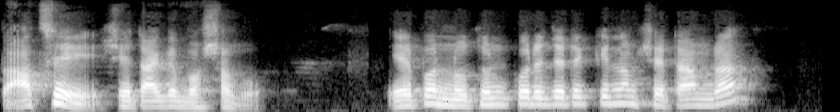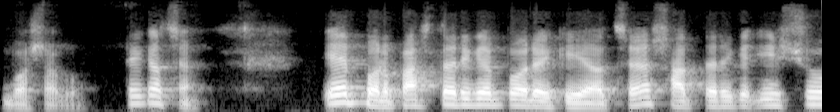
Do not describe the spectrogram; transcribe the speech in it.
তো আছেই, সেটা আগে বসাবো। এরপর নতুন করে যেটা কিনলাম, সেটা আমরা বসাবো। ঠিক আছে? এরপর পাঁচ তারিখের পরে কি আছে? সাত তারিখে ইস্যু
